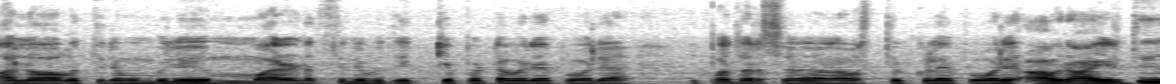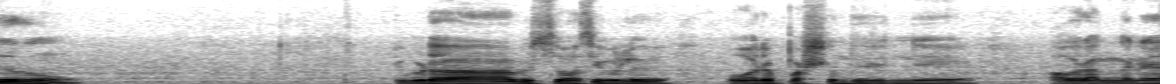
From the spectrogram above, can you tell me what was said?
ആ ലോകത്തിന് മുമ്പിൽ മരണത്തിന് വിധിക്കപ്പെട്ടവരെ പോലെ പ്രദർശന വസ്തുക്കളെ പോലെ അവരായിത്തീർന്നു. ഇവിടെ ആ വിശ്വാസികൾ ഓരോ പക്ഷം തിരിഞ്ഞ് അവരങ്ങനെ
